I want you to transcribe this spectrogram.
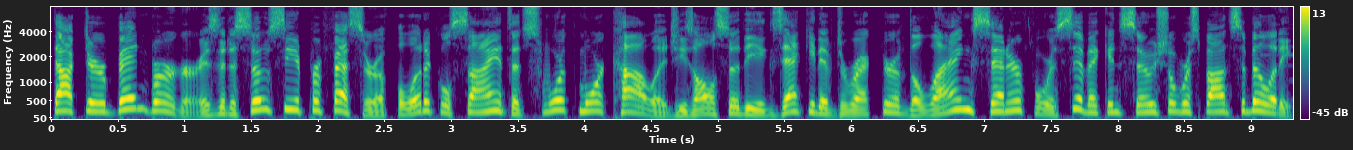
Dr. Ben Berger is an associate professor of political science at Swarthmore College. He's also the executive director of the Lang Center for Civic and Social Responsibility.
